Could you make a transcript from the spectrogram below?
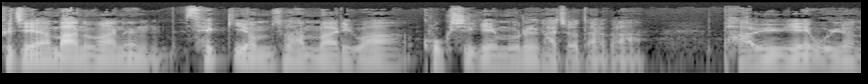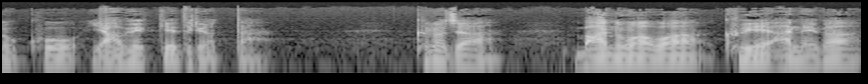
그제야 마누아는 새끼 염소 한 마리와 곡식 예물을 가져다가 바위 위에 올려놓고 야훼께 드렸다. 그러자 마누아와 그의 아내가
